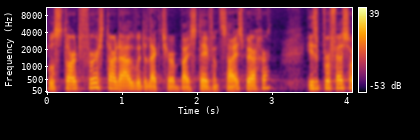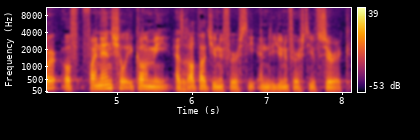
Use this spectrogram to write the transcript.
We'll start first start out with a lecture by Stefan Zeisberger, He's a professor of financial economy at Radboud University and the University of Zurich.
